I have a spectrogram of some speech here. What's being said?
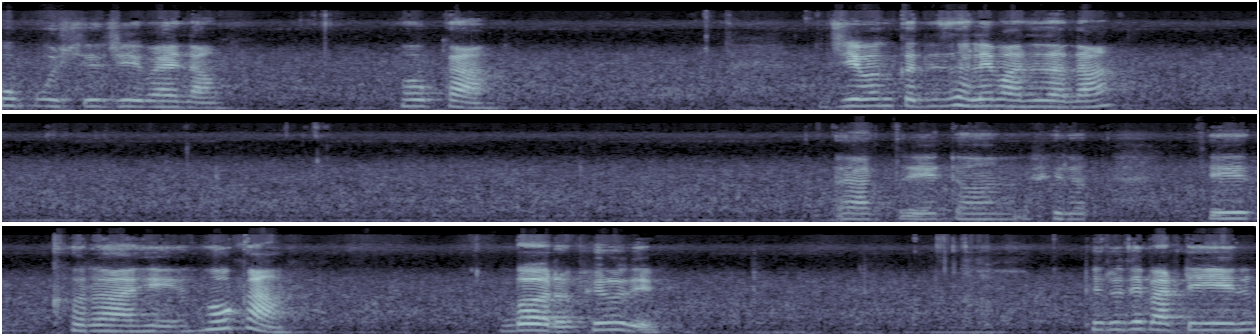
खूप उशीर जेवायला. हो का? जेवण कधी झाले माझं दादा? रात्री टन फिरत ते खरं आहे. हो का? बरं फिरू दे. फिरू दे पाटील.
